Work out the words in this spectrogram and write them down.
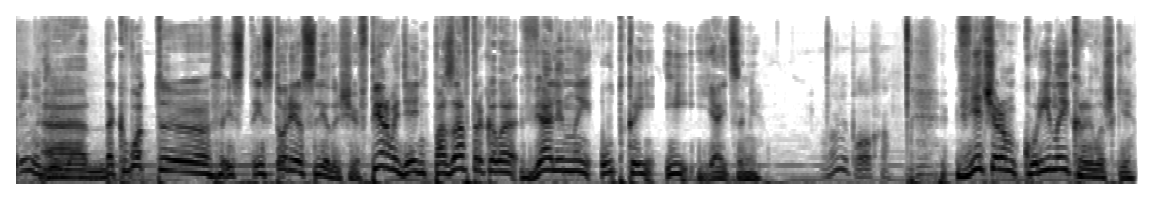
Три недели. Э, так вот, э, ис- история следующая. В первый день позавтракала вяленой уткой и яйцами. Ну, неплохо. Вечером куриные крылышки.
